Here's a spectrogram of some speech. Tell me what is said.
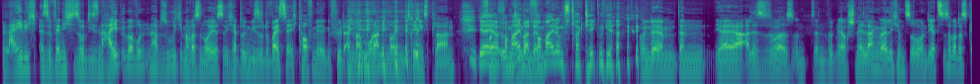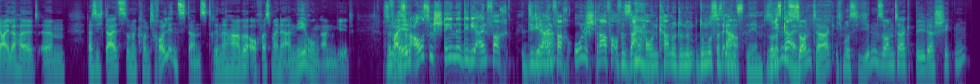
bleibe ich, also wenn ich so diesen Hype überwunden habe, suche ich immer was Neues. Ich habe irgendwie so, du weißt ja, ich kaufe mir gefühlt einmal im Monat einen neuen Trainingsplan Ja, von ja, Vermeid irgendjemandem. Vermeidungstaktiken, ja. und ähm, dann, ja, ja, alles sowas. Und dann wird mir auch schnell langweilig und so. Und jetzt ist aber das Geile halt, ähm, dass ich da jetzt so eine Kontrollinstanz drinne habe, auch was meine Ernährung angeht. So, Weil- so eine Außenstehende, die dir einfach, die dir Ja. einfach ohne Strafe auf den Sack hauen kann und du, du musst das Genau. ernst nehmen. So, das ist jeden. Sonntag, ich muss jeden Sonntag Bilder schicken.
